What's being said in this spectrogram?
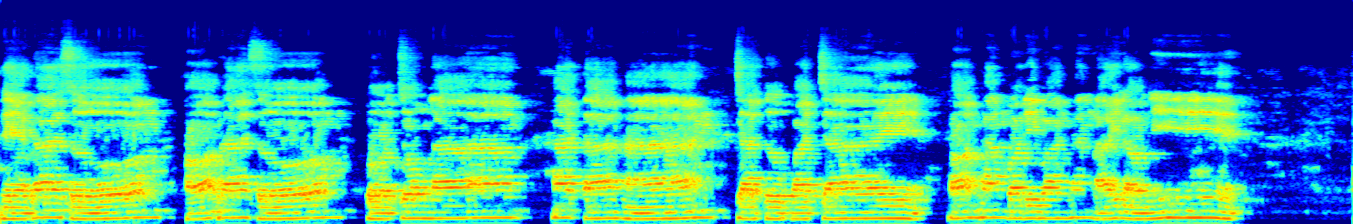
แด่พระสงฆ์ ขอพระสงฆ์โปรดจงรับพัตตาหารจตุปัจจัยพร้อมทั้งบริวารทั้งหลายเหล่านี้ ข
